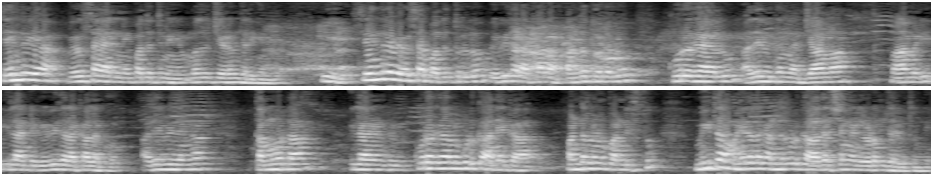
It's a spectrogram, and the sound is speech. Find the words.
సేంద్రియ వ్యవసాయాన్ని పద్ధతిని మొదలు చేయడం జరిగింది. ఈ సేంద్రియ వ్యవసాయ పద్ధతుల్లో వివిధ రకాల పండ్ల తోటలు కూరగాయలు అదేవిధంగా జామ మామిడి ఇలాంటి వివిధ రకాలకు అదేవిధంగా టమోటా ఇలాంటి కూరగాయలు కూడా అనేక పంటలను పండిస్తూ మిగతా మహిళలకు అందరూ కూడా ఆదర్శంగా నిలవడం జరుగుతుంది.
